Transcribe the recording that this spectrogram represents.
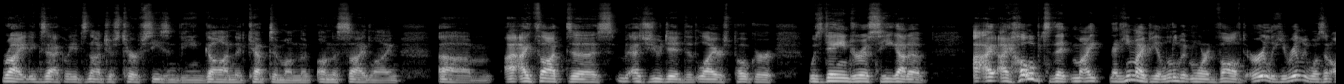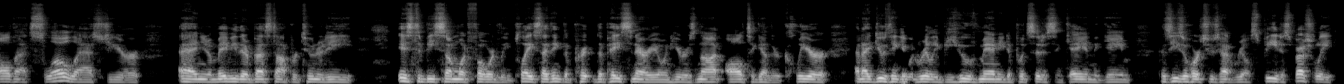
Right, exactly. It's not just turf season being gone that kept him on the on the sideline. Um, I, I thought, uh, as you did, that Liar's Poker was dangerous. He got a. I, I hoped that might that he might be a little bit more involved early. He really wasn't all that slow last year, and you know maybe their best opportunity is to be somewhat forwardly placed. I think the the pace scenario in here is not altogether clear, and I do think it would really behoove Manny to put Citizen K in the game because he's a horse who's had real speed. Especially,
